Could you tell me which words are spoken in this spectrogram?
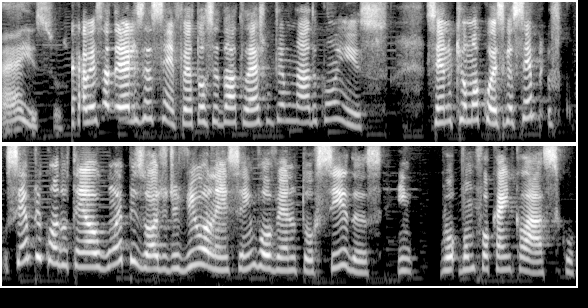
É isso. A cabeça deles, assim, foi a torcida do Atlético, nada com isso. Sendo que uma coisa que sempre, sempre quando tem algum episódio de violência envolvendo torcidas, em, vamos focar em clássico,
